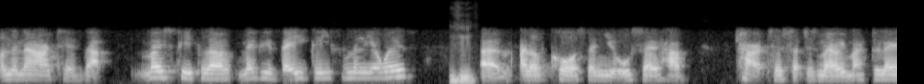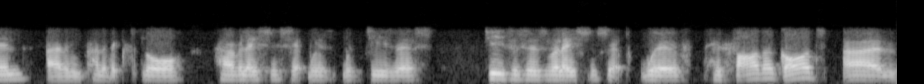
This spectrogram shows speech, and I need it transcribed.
on the narrative that most people are maybe vaguely familiar with. Mm-hmm. Um, and of course, then you also have characters such as Mary Magdalene and kind of explore her relationship with, with Jesus. Jesus' relationship with his father, God, um,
